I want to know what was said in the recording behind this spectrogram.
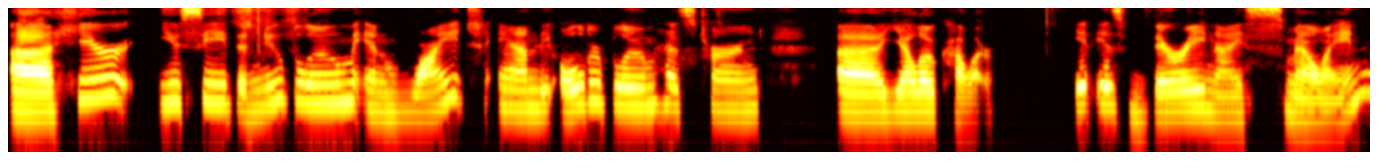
Uh, here you see the new bloom in white and the older bloom has turned a yellow color. It is very nice smelling,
